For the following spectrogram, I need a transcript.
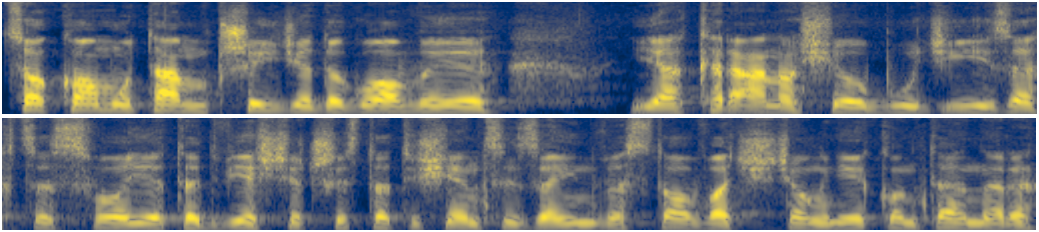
co komu tam przyjdzie do głowy, jak rano się obudzi i zechce swoje te 200-300 tysięcy zainwestować, ściągnie kontener e,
